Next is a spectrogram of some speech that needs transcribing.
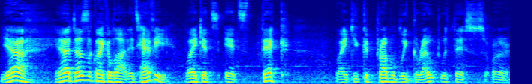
yeah, yeah, it does look like a lot. It's heavy. Like it's it's thick. Like you could probably grout with this or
